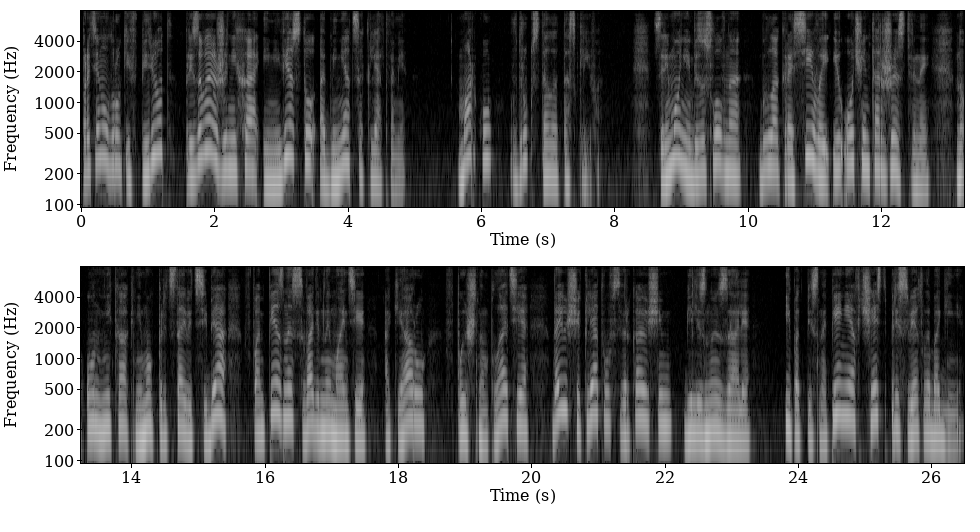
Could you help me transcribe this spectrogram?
протянул руки вперед, призывая жениха и невесту обменяться клятвами. Марку вдруг стало тоскливо. Церемония, безусловно, была красивой и очень торжественной, но он никак не мог представить себя в помпезной свадебной мантии, а Киару в пышном платье, дающей клятву в сверкающем белизной зале и под песнопение в честь Пресветлой богини.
